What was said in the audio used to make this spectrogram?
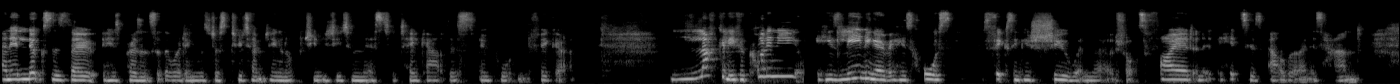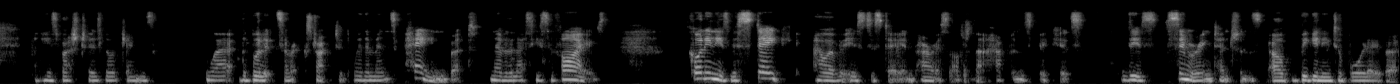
And it looks as though his presence at the wedding was just too tempting an opportunity to miss to take out this important figure. Luckily for Coligny, he's leaning over his horse, fixing his shoe when the shot's fired, and it hits his elbow and his hand. and he's rushed to his lodgings where the bullets are extracted with immense pain, but nevertheless he survives. Coligny's mistake, however, is to stay in Paris after that happens because these simmering tensions are beginning to boil over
